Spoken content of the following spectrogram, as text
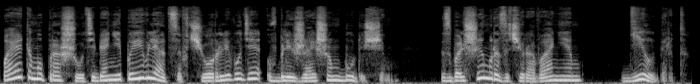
Поэтому прошу тебя не появляться в Чорливуде в ближайшем будущем. С большим разочарованием, Гилберт.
